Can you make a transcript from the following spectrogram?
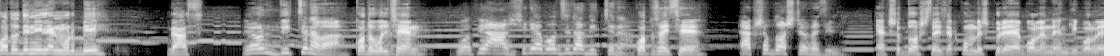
কতদিন নিলেন মুরব্বি গাছ? এখন দিচ্ছে না বা। কত বলছেন? বলছি আশিটা বলছি তা দিচ্ছে না। কত চাইছে? একশো দশ টাকা চাইছি। একশো দশ চাইছে। আর কম বেশ করে বলেন দেখেন কি বলে।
